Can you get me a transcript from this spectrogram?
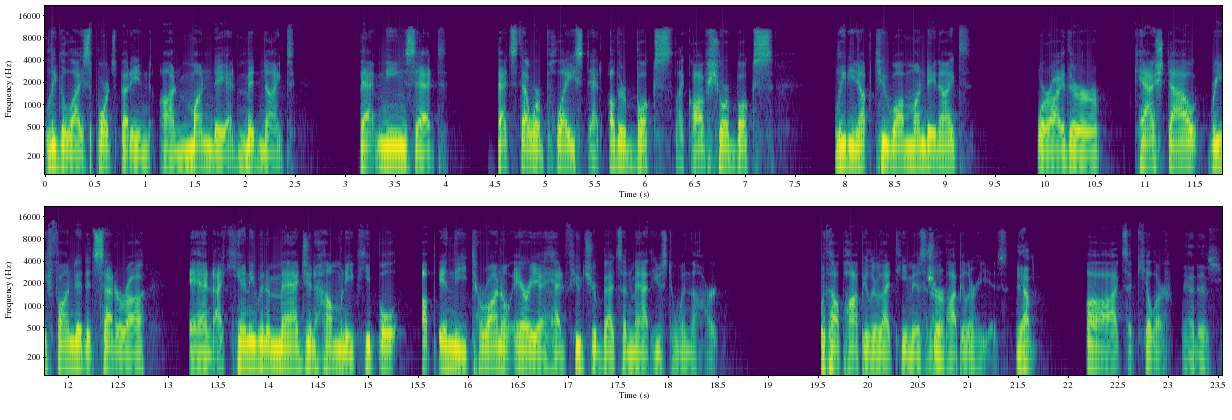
legalized sports betting on Monday at midnight. That means that bets that were placed at other books, like offshore books, leading up to on Monday night, were either cashed out, refunded, etc. And I can't even imagine how many people up in the Toronto area had future bets on Matthews to win the Hart with how popular that team is and Sure. how popular he is. Yep. Oh, it's a killer. Yeah, it is.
